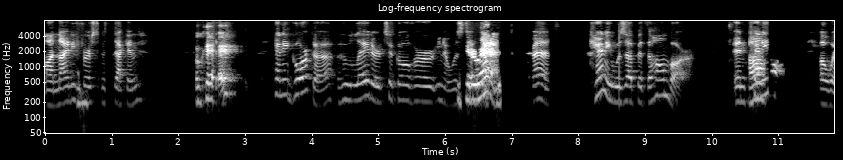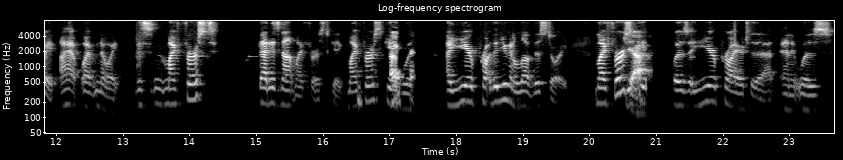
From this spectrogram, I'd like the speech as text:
on 91st and 2nd. Okay. Kenny Gorka, who later took over, you know, was Get her in. friend. Kenny was up at the Home Bar, and Oh. Kenny. Oh wait, I have I have no wait. This my first. That is not my first gig. My first gig Okay. was a year. prior. you're gonna love this story. My first Yeah. gig was a year prior to that, and it was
